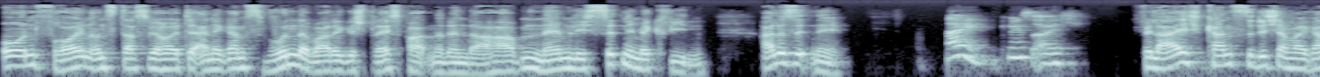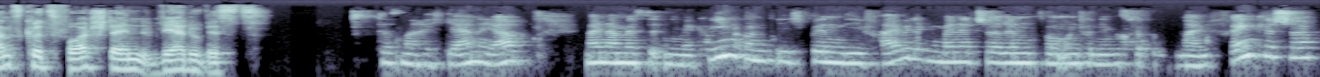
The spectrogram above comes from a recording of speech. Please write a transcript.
und freuen uns, dass wir heute eine ganz wunderbare Gesprächspartnerin da haben, nämlich Sydney McQueen. Hallo Sydney. Hi, grüß euch. Vielleicht kannst du dich ja mal ganz kurz vorstellen, wer du bist. Das mache ich gerne, ja. Mein Name ist Sydney McQueen und ich bin die Freiwilligenmanagerin vom Unternehmensverbund Main-Fränkische,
